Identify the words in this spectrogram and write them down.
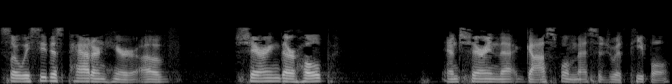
so we see this pattern here of sharing their hope and sharing that gospel message with people.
